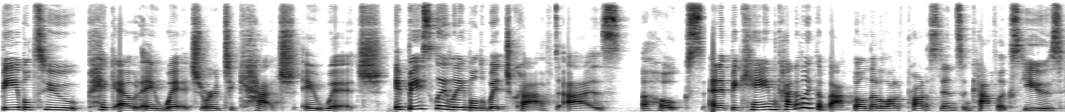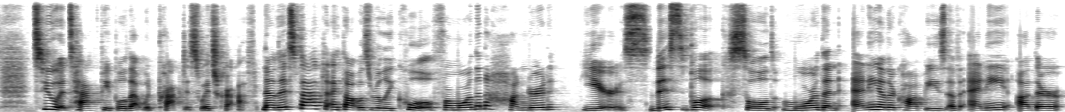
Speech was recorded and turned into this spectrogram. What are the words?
be able to pick out a witch or to catch a witch. It basically labeled witchcraft as a hoax. And it became kind of like the backbone that a lot of Protestants and Catholics use to attack people that would practice witchcraft. Now, this fact I thought was really cool. For more than a hundred years. This book sold more than any other copies of any other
